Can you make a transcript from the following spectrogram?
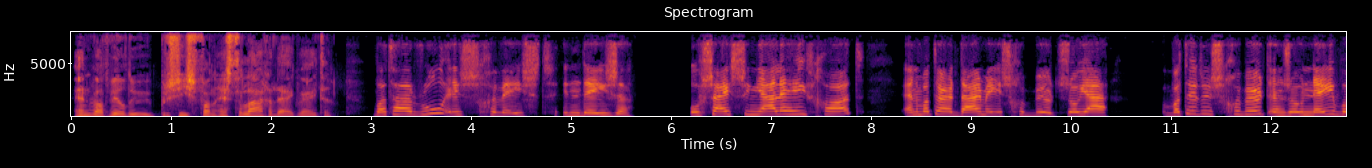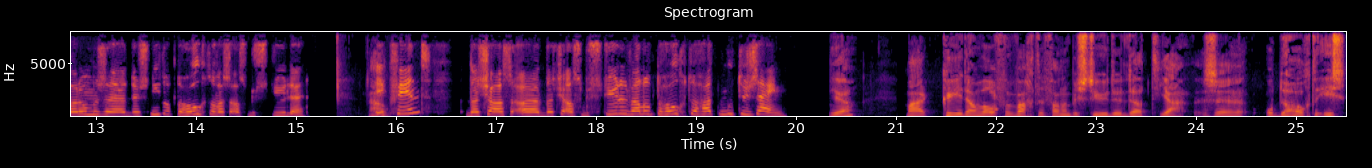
En wat wilde u precies van Esther Lagendijk weten? Wat haar rol is geweest in deze. Of zij signalen heeft gehad en wat er daarmee is gebeurd. Zo ja, wat er is gebeurd en zo nee, waarom ze dus niet op de hoogte was als bestuurder. Nou. Ik vind dat je, als, uh, dat je als bestuurder wel op de hoogte had moeten zijn. Ja, maar kun je dan wel ja. verwachten van een bestuurder dat ja, ze op de hoogte is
